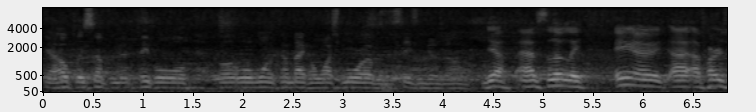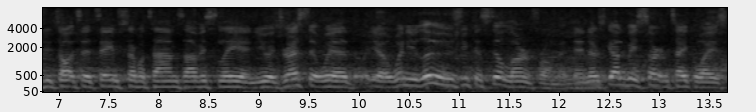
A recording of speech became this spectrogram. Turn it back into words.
you know, hopefully something that people will, will, will want to come back and watch more of as the season goes on. Yeah, absolutely. And, you know, I've heard you talk to the team several times, obviously, and you addressed it with, you know, when you lose, you can still learn from it, and there's got to be certain takeaways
